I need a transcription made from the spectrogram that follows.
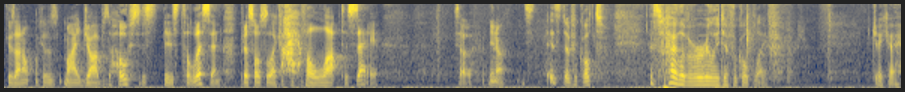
because I don't because my job as a host is, is to listen but it's also like I have a lot to say so you know it's it's difficult it's, I live a really difficult life. JK.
